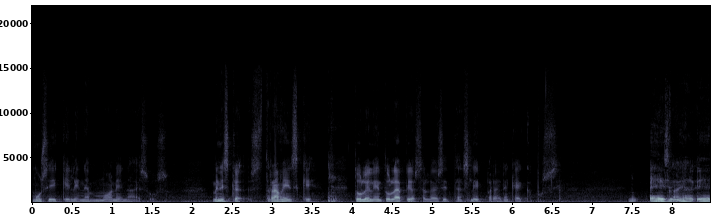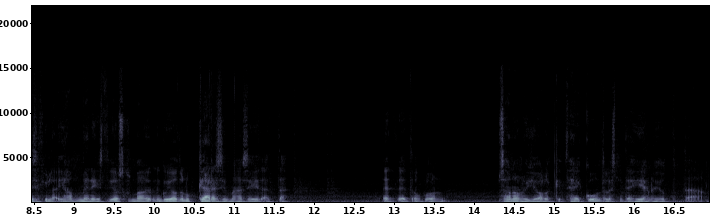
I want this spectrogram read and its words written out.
musiikillinen moninaisuus? Menisikö Stravinski tulilintu läpi, jos sä löysit tämän slippareiden keikkapussin? No ei se, ihan, ei se kyllä ihan menisi. Joskus mä oon niin joutunut kärsimään siitä, että et, et on, kun on sanonut jollekin, että hei kuunteles miten hieno juttu tää on.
